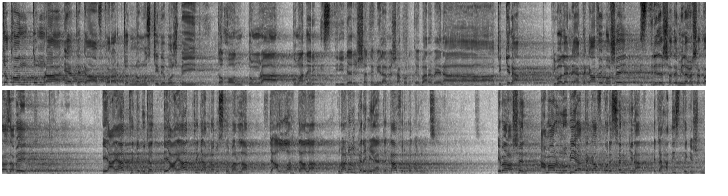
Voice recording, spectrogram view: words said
যখন তোমরা এতে কাফ করার জন্য মসজিদে বসবে তখন তোমরা তোমাদের স্ত্রীদের সাথে মেলামেশা করতে পারবে না। ঠিক কিনা? কি বলেন? এতে কাফে বসে স্ত্রীদের সাথে মেলামেশা করা যাবে? এই আয়াত থেকে বুঝা এই আয়াত থেকে আমরা বুঝতে পারলাম যে আল্লাহ তালা কোরআনুল করিমে এতে কাফের কথা বলেছে। এবার আসেন, আমার নবী এতে কাফ করেছেন কিনা? এটা হাদিস থেকে শুনে।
